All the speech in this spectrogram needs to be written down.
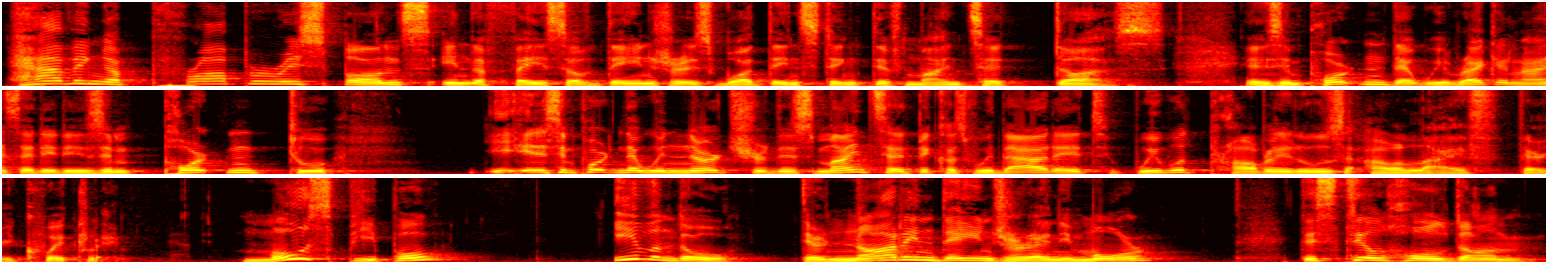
Having a proper response in the face of danger is what the instinctive mindset does. It is important that we recognize that it is important to it is important that we nurture this mindset because without it, we would probably lose our life very quickly. Most people, even though they're not in danger anymore, they still hold on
